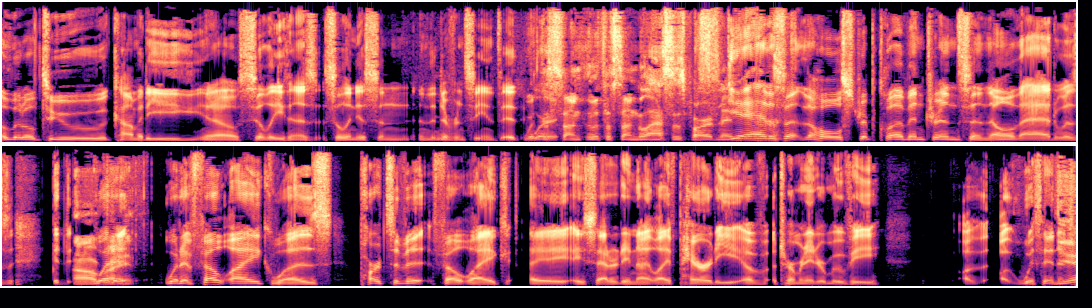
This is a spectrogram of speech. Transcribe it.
a little too comedy, you know, silliness, uh, silliness in, in the different scenes. It, With the sun with the sunglasses part, maybe. yeah, the, the whole strip club entrance and all that was it. Oh, what right. it what it felt like was parts of it felt like a, a Saturday Night Live parody of a Terminator movie. Uh, within a Yeah,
